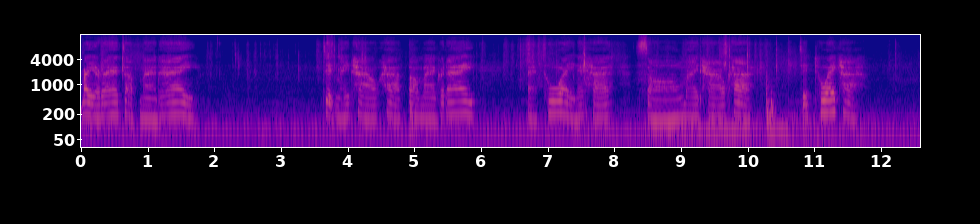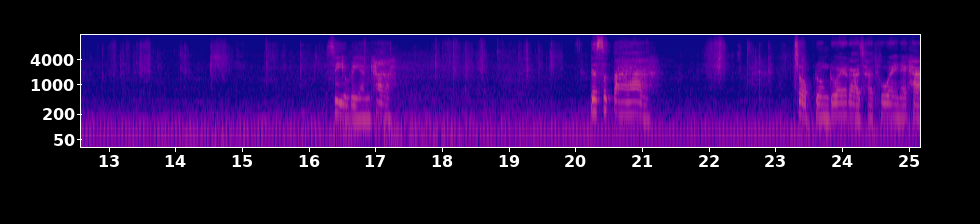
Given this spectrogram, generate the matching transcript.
ใบแรกจับมาได้เจ็ดไม้เท้าค่ะ ต่อมาก็ได้แปดถ้วยนะคะสองไม้เท้าค่ะเจ็ดถ้วยค่ะสี่เหรียญค่ะเดอะสตาร์จบลงด้วยราชาถ้วยนะคะ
